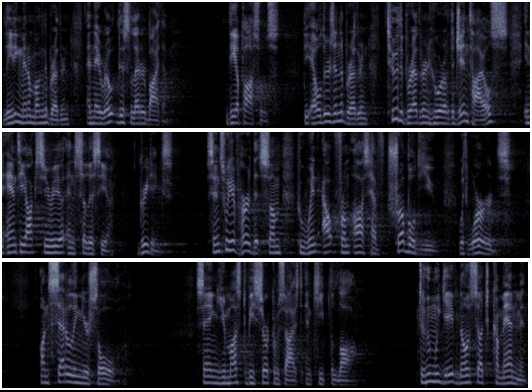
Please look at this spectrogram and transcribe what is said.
leading men among the brethren, and they wrote this letter by them. The apostles, the elders and the brethren, to the brethren who are of the Gentiles in Antioch, Syria, and Cilicia. Greetings. Since we have heard that some who went out from us have troubled you with words, unsettling your soul, saying, You must be circumcised and keep the law. To whom we gave no such commandment,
